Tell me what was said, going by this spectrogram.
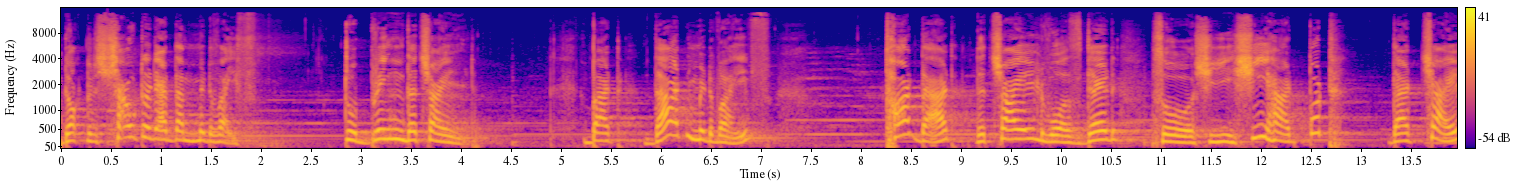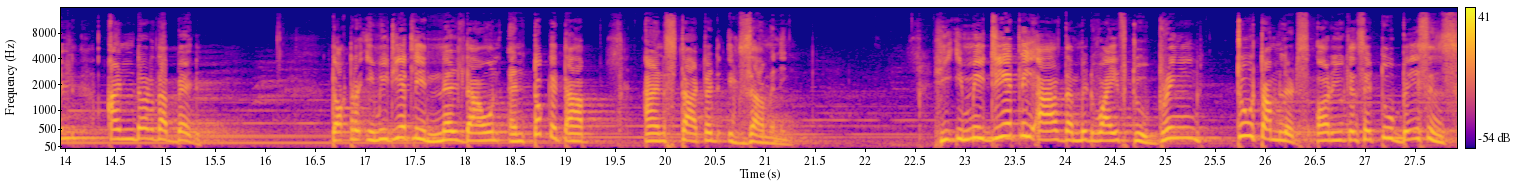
doctor shouted at the midwife to bring the child. But that midwife thought that the child was dead, so she, she had put that child under the bed. Doctor immediately knelt down and took it up and started examining. He immediately asked the midwife to bring two tumblers, or you can say two basins,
